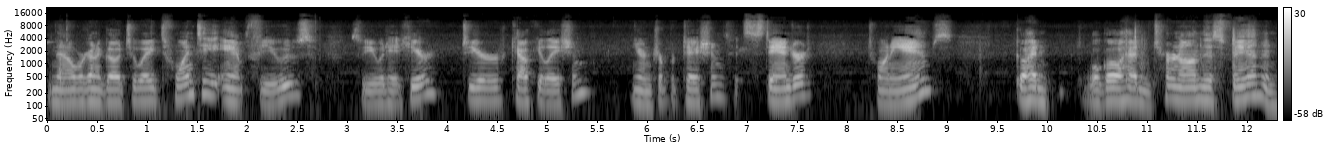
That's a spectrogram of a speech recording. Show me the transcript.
Now we're going to go to a 20 amp fuse. So you would hit here to your calculation, your interpretation. It's standard 20 amps. Go ahead and we'll go ahead and turn on this fan and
